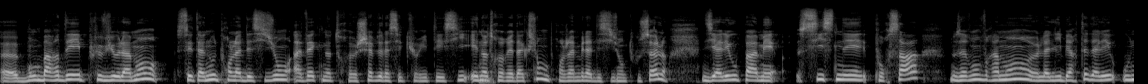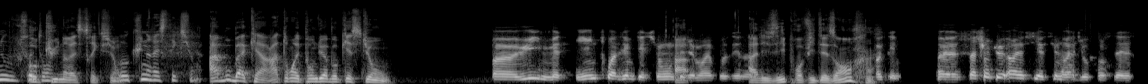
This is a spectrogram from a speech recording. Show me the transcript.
bombarder plus violemment, c'est à nous de prendre la décision avec notre chef de la sécurité ici et notre rédaction. On ne prend jamais la décision tout seul d'y aller ou pas. Mais si ce n'est pour ça, nous avons vraiment euh, la liberté d'aller où nous souhaitons. Aucune restriction. Aucune restriction. Abou Bakar, a-t-on répondu à vos questions? Euh, Oui, mais il y a une troisième question que ah. j'aimerais poser. Allez-y, profitez-en. Euh, sachant que RFI est une radio française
